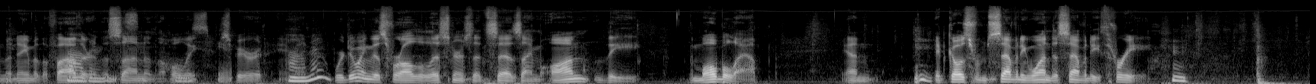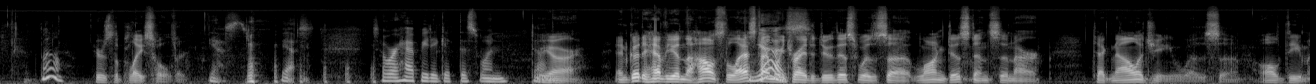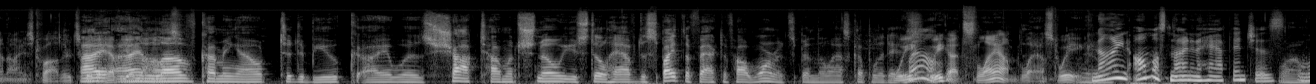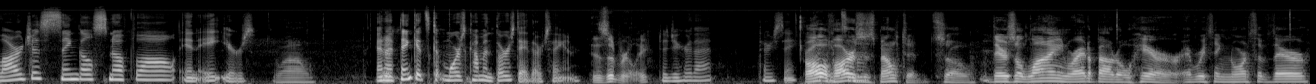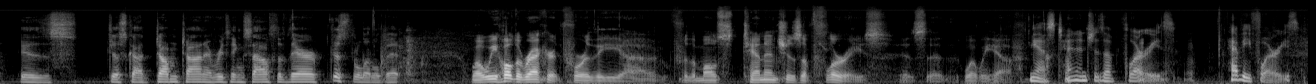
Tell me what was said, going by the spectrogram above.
In the name of the Father, Father, and the Son, and the Holy Holy Spirit. Spirit. Amen. We're doing this for all the listeners that says I'm on the, the mobile app, and it goes from 71 to 73. well Here's the placeholder. yes yes so we're happy to get this one done We are. And good to have you in the house. The last time we tried to do this was uh, long distance, and our technology was uh, all demonized, Father. It's good I, to have you I in the house. love coming out to Dubuque. I was shocked how much snow you still have, despite the fact of how warm it's been the last couple of days. We, Wow. we got slammed last week. nine almost nine and a half inches largest single snowfall in eight years wow. and i think it's more's coming thursday they're saying Is it really? did you hear that thursday All of ours is melted. So there's a line right about O'Hare. Everything north of there is just got dumped on. Everything south of there, just a little bit. Well, we hold the record for the uh, for the most ten inches of flurries is uh, what we have. yes 10 inches of flurries heavy flurries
